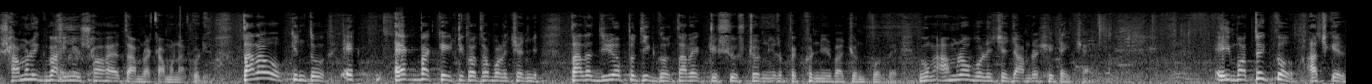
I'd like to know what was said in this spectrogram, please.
সামরিক বাহিনীর সহায়তা আমরা কামনা করি। তারাও কিন্তু এক এক বাক্যে একটি কথা বলেছেন যে, তারা দৃঢ় প্রতিজ্ঞ, তারা একটি সুষ্ঠু নিরপেক্ষ নির্বাচন করবে। এবং আমরাও বলেছি যে আমরা সেটাই চাই। এই মতৈক্য আজকের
